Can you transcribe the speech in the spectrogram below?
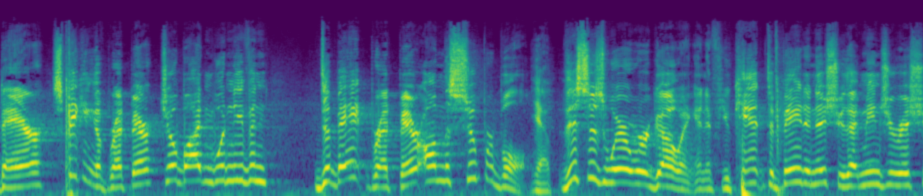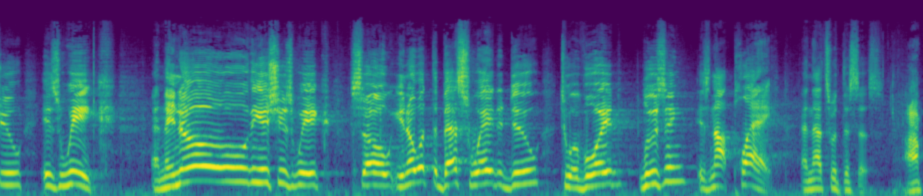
Baier? Speaking of Bret Baier, Joe Biden wouldn't even debate Bret Baier on the Super Bowl. Yep. This is where we're going. And if you can't debate an issue, that means your issue is weak. And they know the issue's weak. So, you know what the best way to do to avoid losing is not play. And that's what this is. I'm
